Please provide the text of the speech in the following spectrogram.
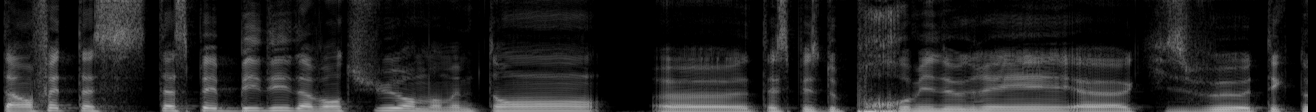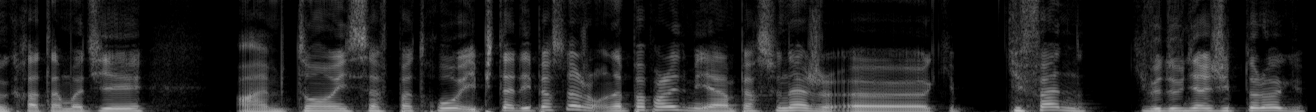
t'as en fait t'as cet aspect BD d'aventure, mais en même temps, euh, t'as espèce de premier degré euh, qui se veut technocrate à moitié. En même temps, ils savent pas trop. Et puis t'as des personnages, on n'a pas parlé, mais il y a un personnage euh, qui est fan, qui veut devenir égyptologue.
